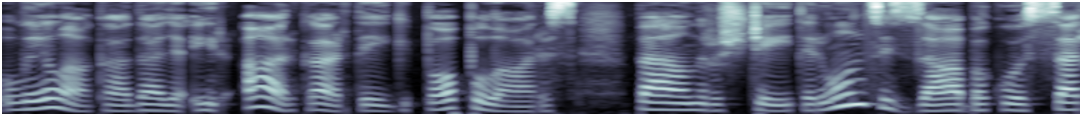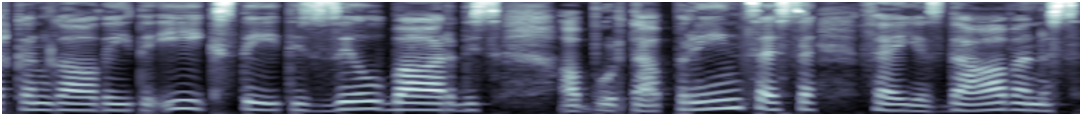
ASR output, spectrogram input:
lielākā daļa ir ārkārtīgi populāras - pelnrušķīte, runcis, zābakos, sarkangalvīte, īkstītis, zilbārdis, aburtā princese, fejas dāvanas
